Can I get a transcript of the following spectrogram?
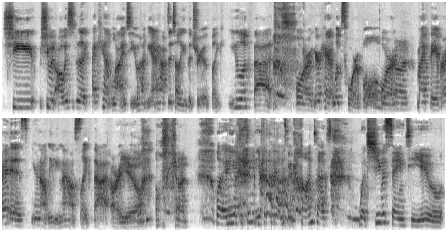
she she would always just be like, "I can't lie to you, honey. I have to tell you the truth. Like you look fat, or your hair looks horrible, Oh or God. my favorite is you're not leaving the house like that, are, Are you? oh my god. Well, and you have to think, you have to put it into context. What she was saying to you,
